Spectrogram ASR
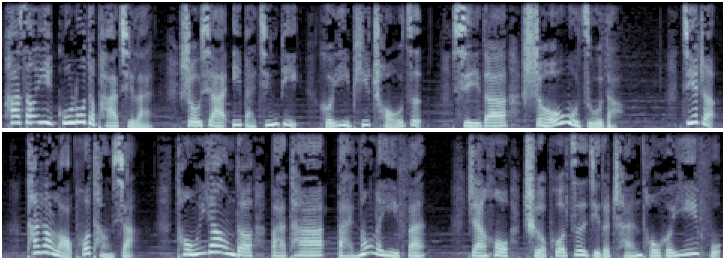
哈桑一咕噜的爬起来，收下一百金币和一批绸子，喜得手舞足蹈，接着。他让老婆躺下，同样的把她摆弄了一番，然后扯破自己的缠头和衣服，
